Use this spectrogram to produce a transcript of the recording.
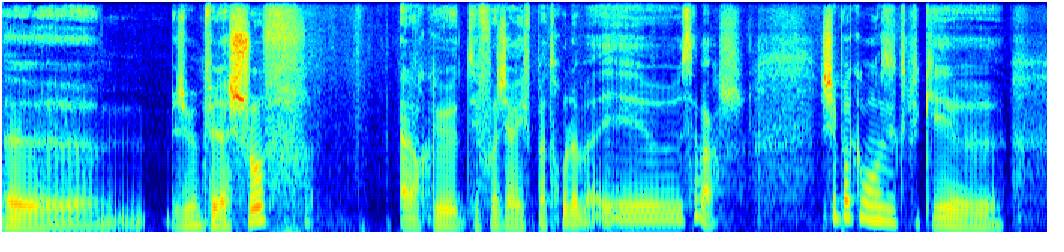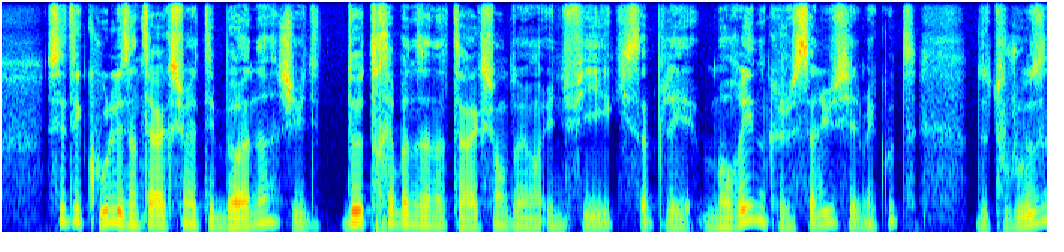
euh, j'ai même fait la chauffe. Alors que des fois, j'y arrive pas trop là-bas. Et euh, ça marche. Je sais pas comment vous expliquer. Euh, c'était cool. Les interactions étaient bonnes. J'ai eu deux très bonnes interactions. Dont une fille qui s'appelait Maureen, que je salue si elle m'écoute, de Toulouse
